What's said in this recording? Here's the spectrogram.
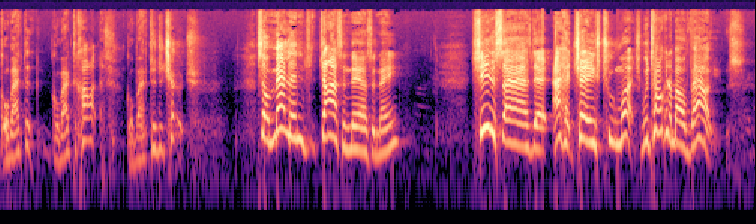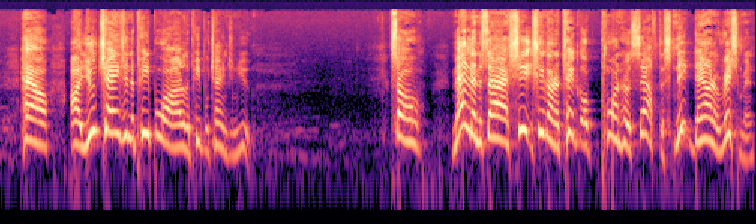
go back to go back to college, go back to the church. So Madeline Johnson, there's her name she decides that I had changed too much. We're talking about values. How are you changing the people or are the people changing you? So Madeline decides she, she's going to take upon herself to sneak down to Richmond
